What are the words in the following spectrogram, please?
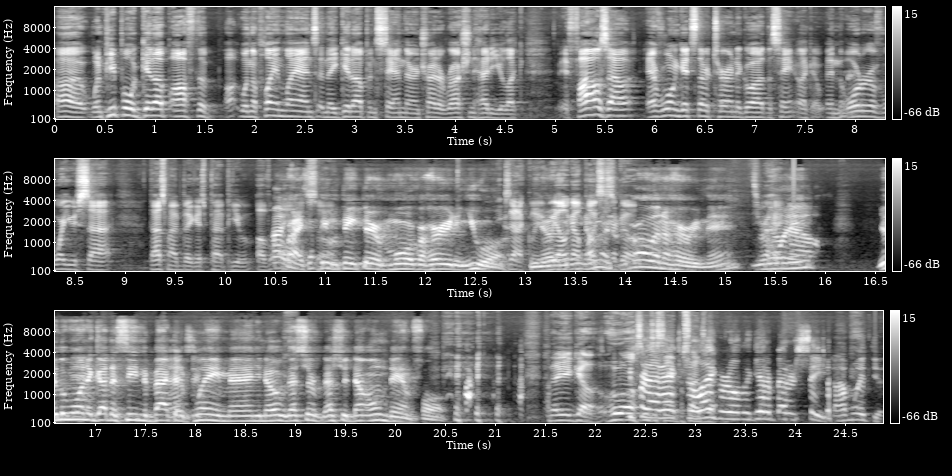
uh, when people get up off the when the plane lands and they get up and stand there and try to rush ahead of you, like it files out, everyone gets their turn to go out the same like in the order of where you sat. That's my biggest pet peeve of Right. all. Right. Some so- people think they're in more of a hurry than you are. Exactly. You know We all what I got mean? places I'm to not- go. We're all in a hurry, man. You right. know You're the one that got the seat in the back of That's the it. plane, man. You know that's your that's your own damn fault. There you go. Who else for that say extra leg room to get a better seat. I'm with you.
